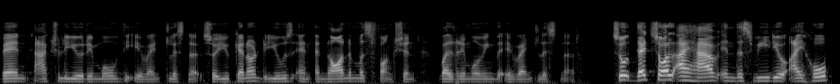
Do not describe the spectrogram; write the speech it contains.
when actually you remove the event listener. So you cannot use an anonymous function while removing the event listener. So that's all I have in this video. I hope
